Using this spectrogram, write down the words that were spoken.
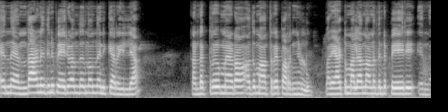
എന്ന് എന്താണ് ഇതിന് പേര് വന്നതെന്നൊന്നും എനിക്കറിയില്ല. കണ്ടക്ടർ മേഡം അത് മാത്രമേ പറഞ്ഞുള്ളൂ. വരയാട്ടുമല എന്നാണ് ഇതിന്റെ പേര് എന്ന്.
